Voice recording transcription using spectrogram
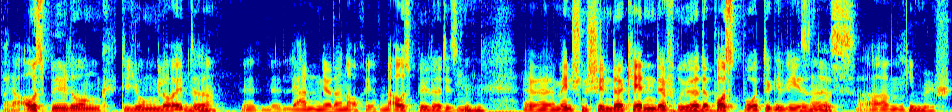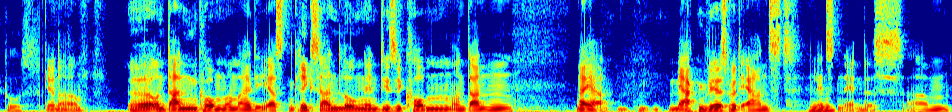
bei der Ausbildung die jungen Leute. Mhm wir, wir, lernen ja dann auch ihren Ausbilder, diesen äh, Menschenschinder kennen, der früher der Postbote gewesen genau. ist. Ähm, Himmelstoß. Genau. Äh, und dann kommen mal die ersten Kriegshandlungen, die sie kommen und dann, naja, merken wir, es wird ernst mhm. letzten Endes. Ähm,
